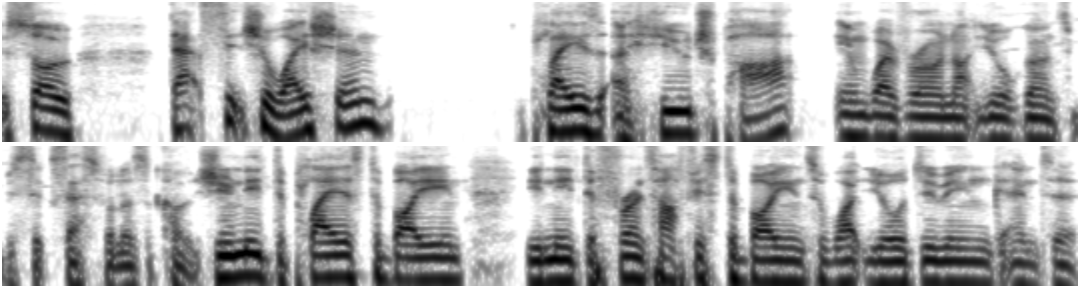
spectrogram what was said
So that situation plays a huge part in whether or not you're going to be successful as a coach. You need the players to buy in, you need the front office to buy into what you're doing and to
